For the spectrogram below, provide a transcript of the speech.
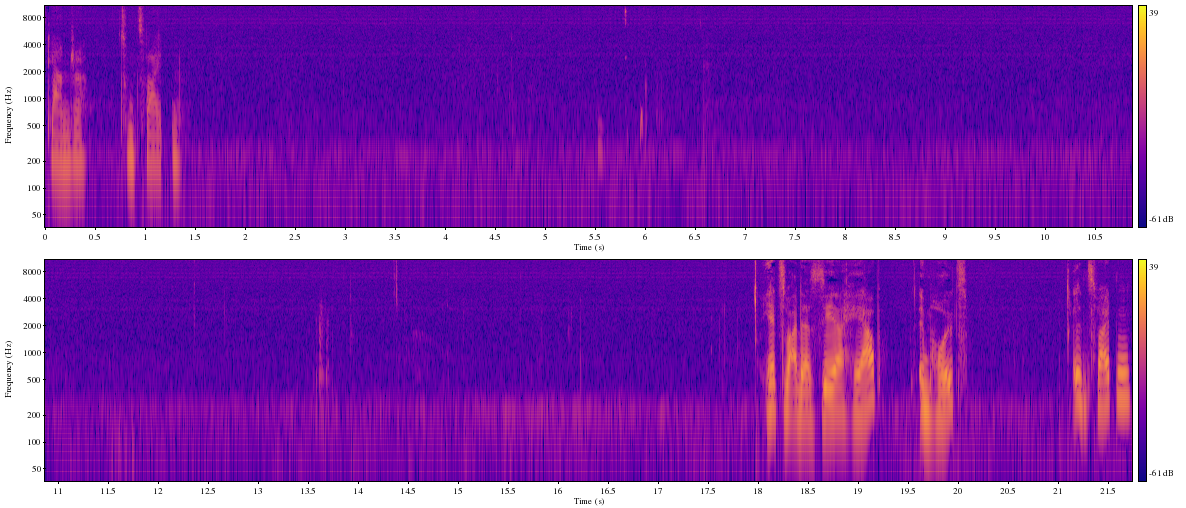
Slanger zum zweiten. Jetzt war der sehr herb im Holz. Im zweiten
